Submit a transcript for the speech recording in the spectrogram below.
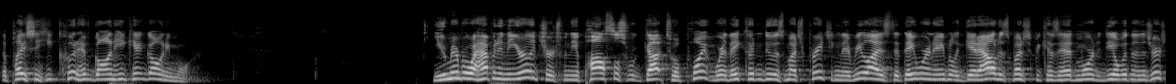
The places he could have gone, he can't go anymore. You remember what happened in the early church when the apostles were, got to a point where they couldn't do as much preaching. They realized that they weren't able to get out as much because they had more to deal with in the church.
